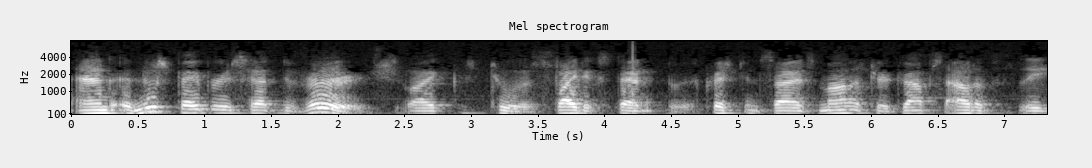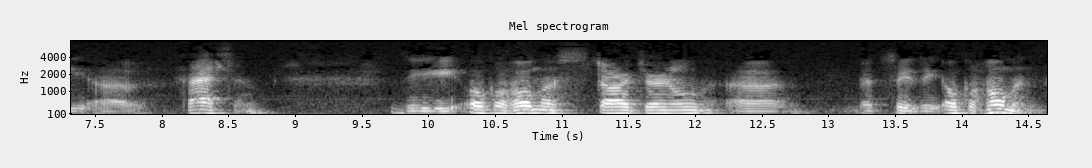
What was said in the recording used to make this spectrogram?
And uh, newspapers had diverged, like to a slight extent, the Christian Science Monitor drops out of the uh, fashion. The Oklahoma Star Journal, uh, let's see, the Oklahoman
